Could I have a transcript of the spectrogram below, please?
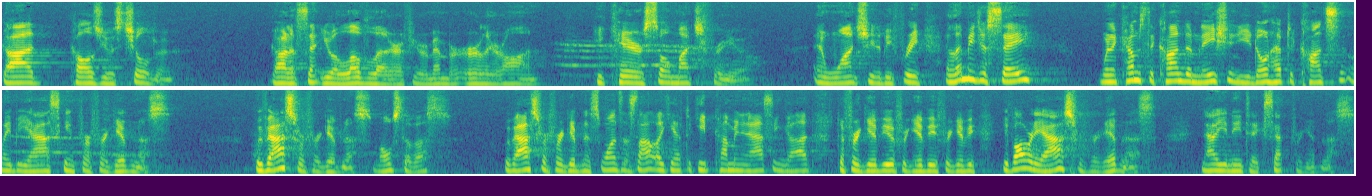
God calls you his children. God has sent you a love letter, if you remember earlier on. He cares so much for you and wants you to be free. And let me just say, when it comes to condemnation, you don't have to constantly be asking for forgiveness. We've asked for forgiveness, most of us. We've asked for forgiveness once. It's not like you have to keep coming and asking God to forgive you, forgive you, forgive you. You've already asked for forgiveness. Now you need to accept forgiveness.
